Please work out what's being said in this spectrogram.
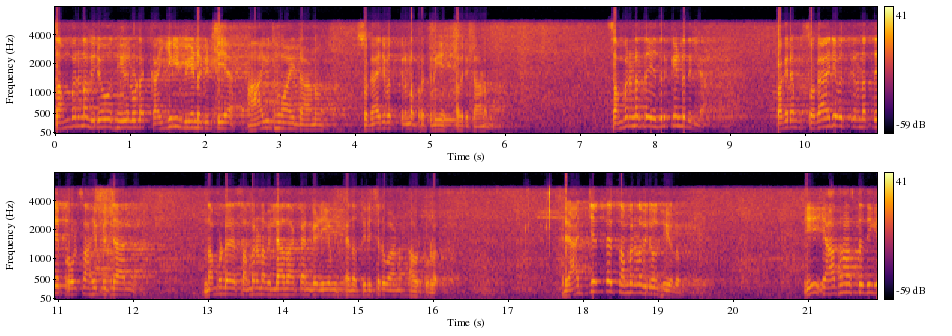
സംവരണ വിരോധികളുടെ കയ്യിൽ വീണ് കിട്ടിയ ആയുധമായിട്ടാണ് സ്വകാര്യവത്കരണ പ്രക്രിയയെ അവർ കാണുന്നത്. സംവരണത്തെ എതിർക്കേണ്ടതില്ല. പകരം സ്വകാര്യവത്കരണത്തെ പ്രോത്സാഹിപ്പിച്ചാൽ നമ്മുടെ സംവരണം ഇല്ലാതാക്കാൻ കഴിയും എന്ന തിരിച്ചറിവാണ് അവർക്കുള്ളത്. രാജ്യത്തെ സംവരണ വിരോധികളും ഈ യാഥാസ്ഥിതിക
